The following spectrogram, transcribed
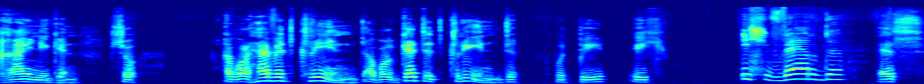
Reinigen. So I will have it cleaned. I will get it cleaned would be ich Ich werde es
